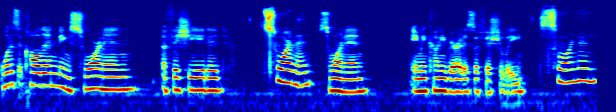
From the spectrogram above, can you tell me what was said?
what is it called in? Being sworn in, officiated, Sworn in. sworn in. Amy Coney Barrett is officially Sworn in.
